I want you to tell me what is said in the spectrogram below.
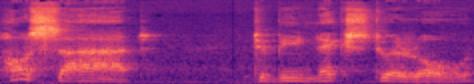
How sad to be next to a road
